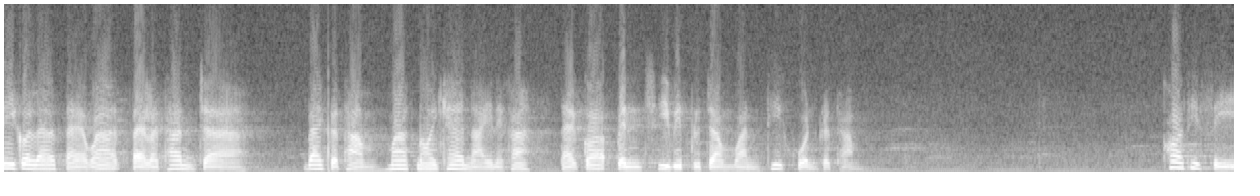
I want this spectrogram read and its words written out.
นี่ก็แล้วแต่ว่าแต่ละท่านจะได้กระทำมากน้อยแค่ไหนนะคะ แต่ก็เป็นชีวิตประจำวันที่ควรกระทำข้อที่สี่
